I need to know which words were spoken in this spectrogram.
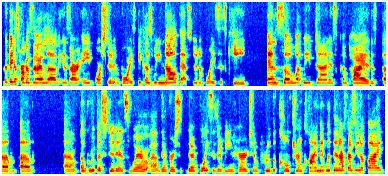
the biggest programs that I love is our A4 student voice because we know that student voice is key. And so what we've done is compile um, of um, a group of students where um, their vers- their voices are being heard to improve the culture and climate within our Fresno Unified.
